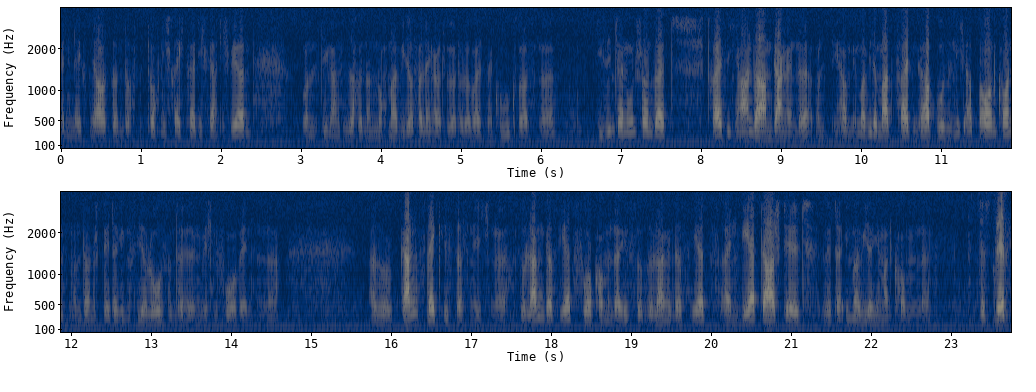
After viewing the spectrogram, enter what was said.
Ende nächsten Jahres dann doch, doch nicht rechtzeitig fertig werden und die ganze Sache dann nochmal wieder verlängert wird oder weiß der Kuckuck was. Ne? Die sind ja nun schon seit 30 Jahren da am Gange ne? und die haben immer wieder mal Zeiten gehabt, wo sie nicht abbauen konnten und dann später ging es wieder los unter irgendwelchen Vorwänden. Ne? Also ganz weg ist das nicht. Ne? Solange das Erzvorkommen da ist und solange das Erz einen Wert darstellt, wird da immer wieder jemand kommen. Ne? Das selbst,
